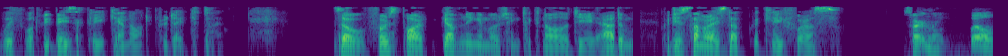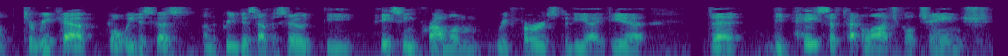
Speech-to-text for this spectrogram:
with what we basically cannot predict. So first part, governing emerging technology. Adam, could you summarize that quickly for us? Certainly. Well, to recap what we discussed on the previous episode, the pacing problem refers to the idea that the pace of technological change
